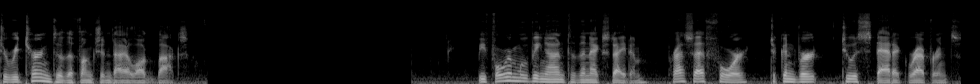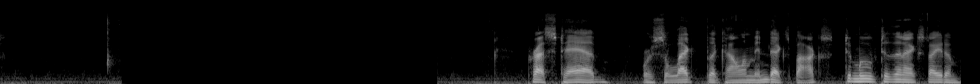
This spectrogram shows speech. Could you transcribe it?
to return to the function dialog box. Before moving on to the next item, press F4 to convert to a static reference. Press Tab or select the column index box to move to the next item.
